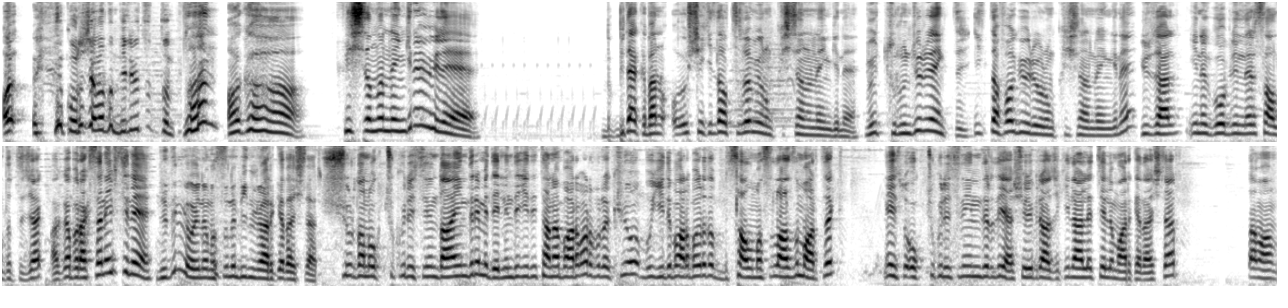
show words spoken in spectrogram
Konuşamadım dilimi tuttum. Lan aga. Kışlanın rengi ne öyle? B- Bir dakika ben o şekilde hatırlamıyorum kışlanın rengini. Böyle turuncu renkti. İlk defa görüyorum kışlanın rengini. Güzel. Yine goblinleri saldırtacak. Aga bıraksan hepsini. Dedim ya oynamasını bilmiyor arkadaşlar. Şuradan okçu kulesini daha indiremedi. Elinde 7 tane barbar bırakıyor. Bu 7 barbarı da salması lazım artık. Neyse okçu kulesini indirdi ya. Şöyle birazcık ilerletelim arkadaşlar. Tamam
